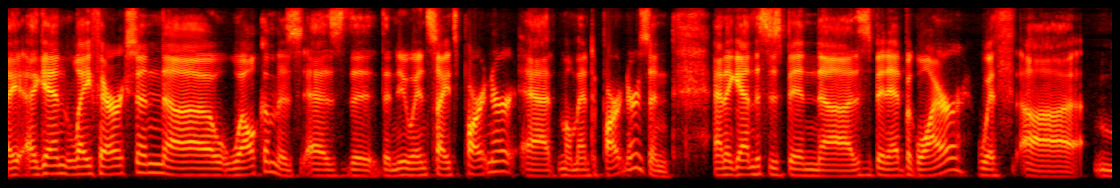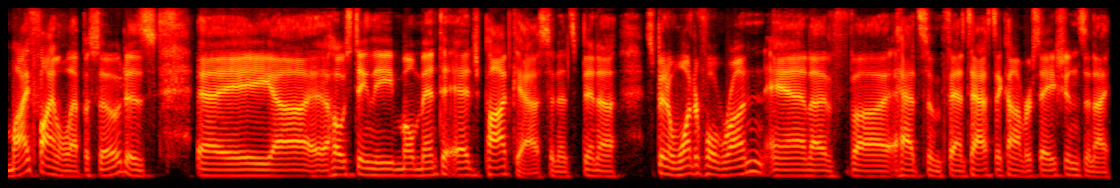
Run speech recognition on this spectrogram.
again, Leif Eriksen, uh, welcome as as the the new insights partner at Momenta Partners, and and again, this has been uh, this has been Ed Maguire with uh, my final episode as a uh, hosting the Momenta Edge podcast, and it's been a it's been a wonderful run, and I've uh, had some fantastic conversations, and I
